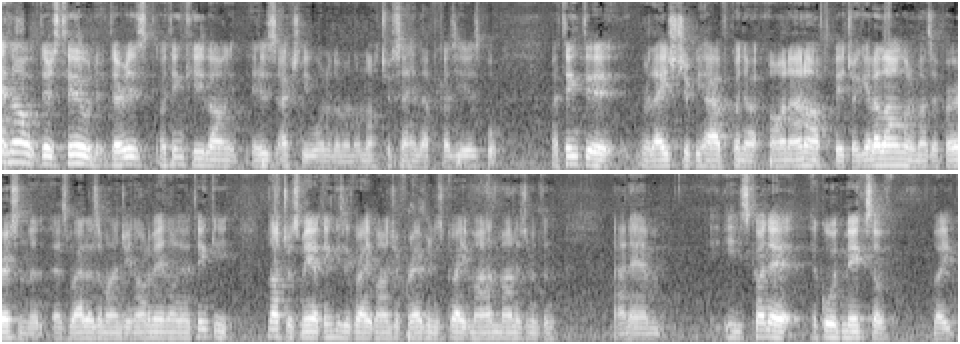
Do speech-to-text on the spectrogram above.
Yeah, no, there's two. There is, I think Keith Long is actually one of them, and I'm not just saying that because he is, but I think the relationship we have kind of on and off the pitch, I get along with him as a person as well as a manager, you know what I mean? And I think he, not just me, I think he's a great manager for everyone, he's great man management, and, and um, he's kind of a good mix of like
